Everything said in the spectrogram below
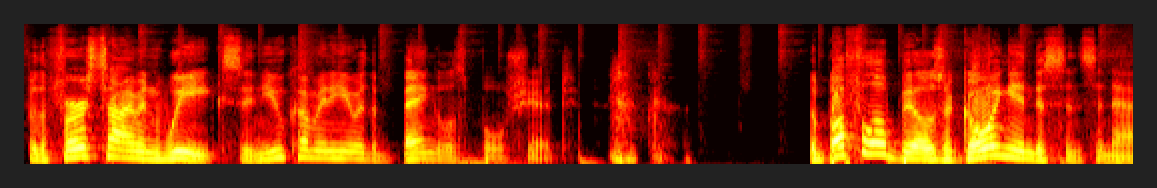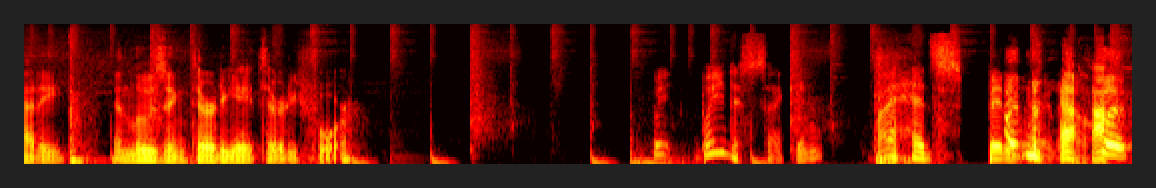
for the first time in weeks, and you come in here with the Bengals bullshit. the Buffalo Bills are going into Cincinnati and losing 38 34. Wait, wait a second. My head's spinning But, right now. but,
